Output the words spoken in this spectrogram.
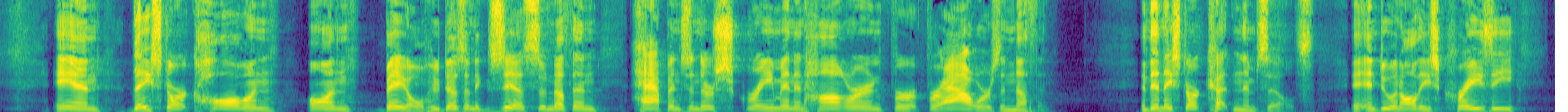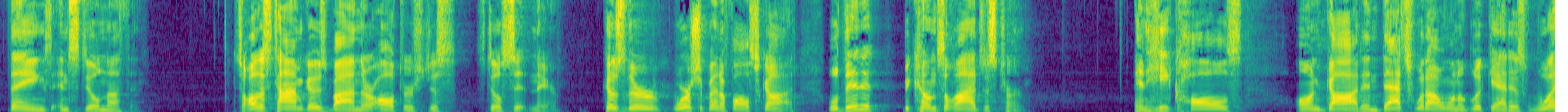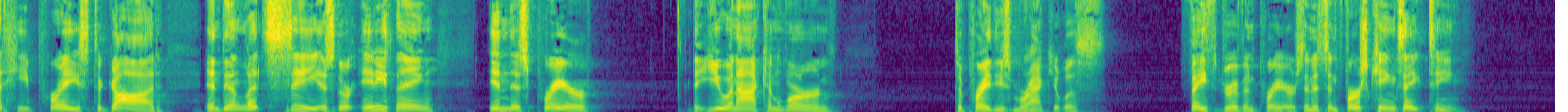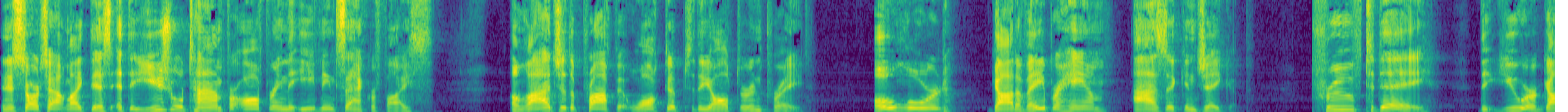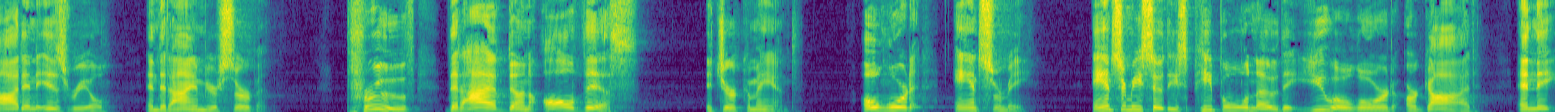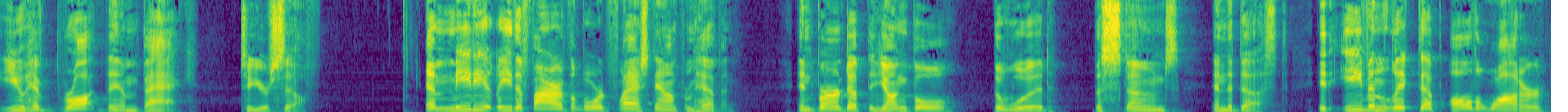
And they start calling on Baal, who doesn't exist, so nothing happens. And they're screaming and hollering for, for hours and nothing. And then they start cutting themselves and, doing all these crazy things and still nothing. So all this time goes by, and their altar's just still sitting there because they're worshiping a false God. Well, then it becomes Elijah's turn. And he calls on God. And that's what I want to look at is what he prays to God. And then let's see is there anything in this prayer that you and I can learn to pray these miraculous, faith driven prayers? And it's in 1 Kings 18. And it starts out like this At the usual time for offering the evening sacrifice, Elijah the prophet walked up to the altar and prayed, O Lord, God of Abraham, Isaac, and Jacob, prove today that you are God in Israel and that I am your servant. Prove that I have done all this at your command. O Lord, answer me. Answer me so these people will know that you, O Lord, are God and that you have brought them back to yourself. Immediately the fire of the Lord flashed down from heaven and burned up the young bull, the wood, the stones, and the dust. It even licked up all the water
